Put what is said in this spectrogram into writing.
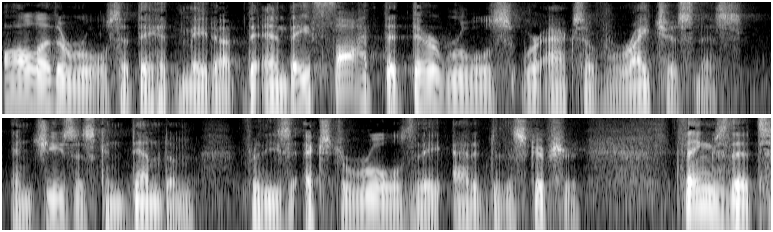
all other rules that they had made up. And they thought that their rules were acts of righteousness. And Jesus condemned them for these extra rules they added to the scripture. Things that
